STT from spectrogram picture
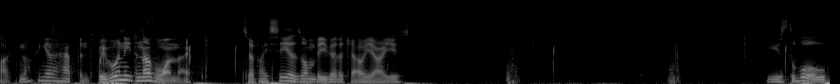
Like nothing ever happened. We will need another one though. So if I see a zombie villager... Oh yeah, I used... Use the wall.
